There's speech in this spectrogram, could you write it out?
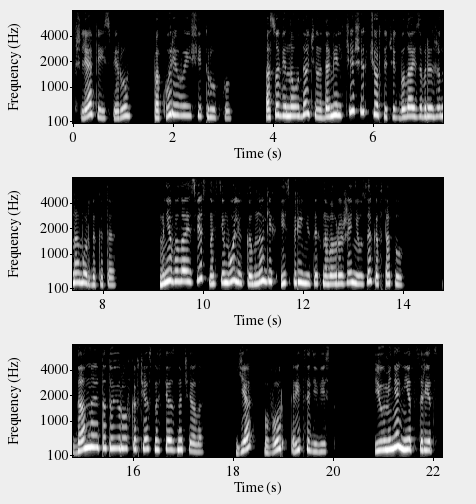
в шляпе и с пером, покуривающий трубку. Особенно удачно до мельчайших черточек была изображена морда кота. Мне была известна символика многих из принятых на вооружение у зэков тату. Данная татуировка, в частности, означала «Я вор-рецидивист, и у меня нет средств,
